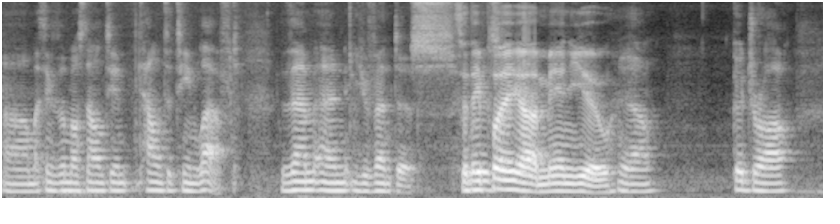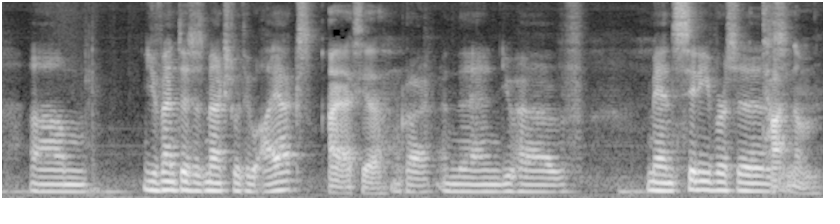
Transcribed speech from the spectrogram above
um, I think they're the most talented talented team left. Them and Juventus. So they play uh, Man U. Yeah, good draw. Um, Juventus is matched with who? Ajax. Ajax, yeah, Okay, and then you have Man City versus Tottenham.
